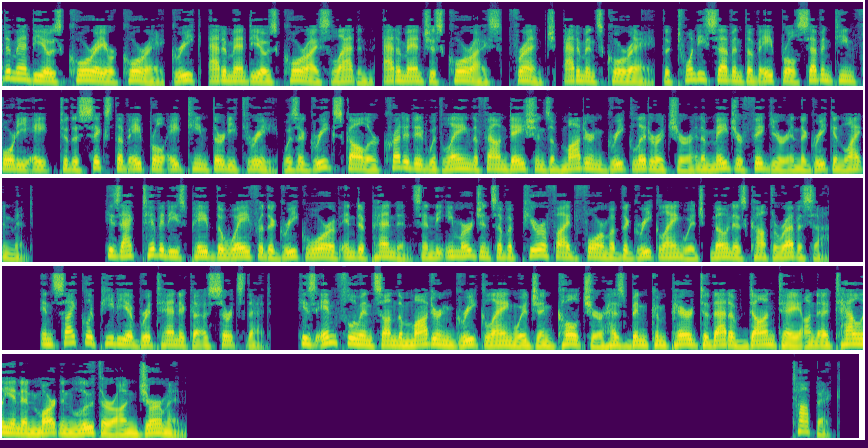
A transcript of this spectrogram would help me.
Adamantios Korais or Korais Greek, Adamantios Korais Latin, Adamantius Korais, French, the 27th of April 1748 to the 6th of April 1833 was a Greek scholar credited with laying the foundations of modern Greek literature and a major figure in the Greek Enlightenment. His activities paved the way for the Greek War of Independence and the emergence of a purified form of the Greek language, known as Katharevousa. Encyclopaedia Britannica asserts that his influence on the modern Greek language and culture has been compared to that of Dante on Italian and Martin Luther on German.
